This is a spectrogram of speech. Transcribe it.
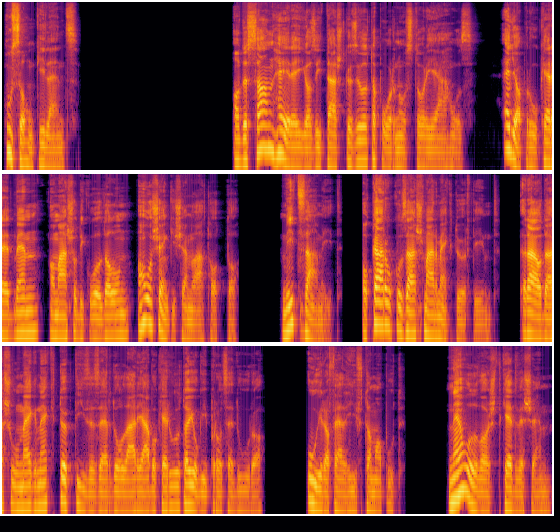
29. A The Sun helyreigazítást közölt a pornósztoriához. Egy apró keretben, a második oldalon, ahol senki sem láthatta. Mit számít? A károkozás már megtörtént. Ráadásul megnek több tízezer dollárjába került a jogi procedúra. Újra felhívtam aput. Ne olvasd, kedvesem!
